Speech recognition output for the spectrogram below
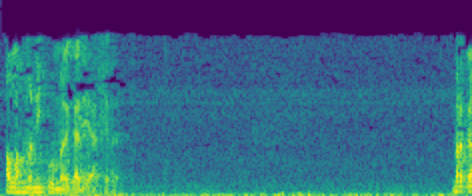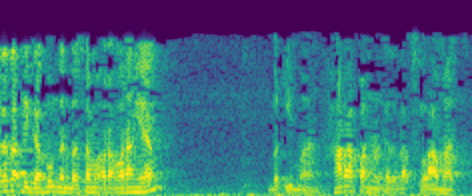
Allah menipu mereka di akhirat. Mereka tetap digabungkan bersama orang-orang yang beriman. Harapan mereka tetap selamat.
